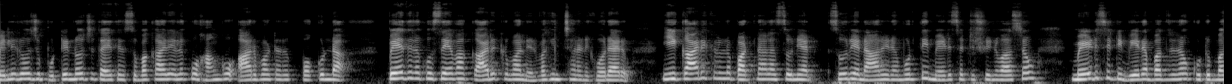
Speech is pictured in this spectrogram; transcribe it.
పెళ్ళి రోజు పుట్టినరోజు తదితర శుభకార్యాలకు హంగు ఆర్భాటాలకు పోకుండా పేదలకు సేవా కార్యక్రమాలు నిర్వహించాలని కోరారు. ఈ కార్యక్రమంలో పట్నాల సూర్య సూర్యనారాయణమూర్తి మేడిశెట్టి శ్రీనివాసరావు మేడిశెట్టి వీరభద్రరావు కుటుంబ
